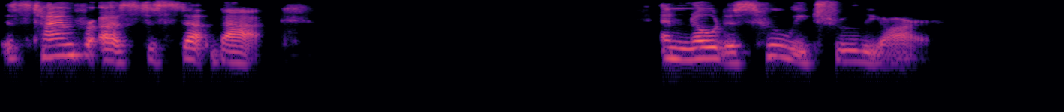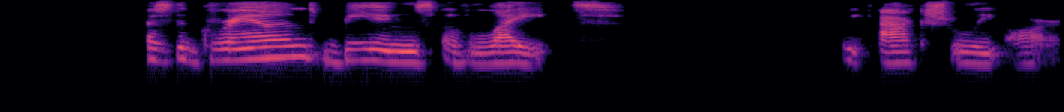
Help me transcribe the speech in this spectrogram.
It's time for us to step back and notice who we truly are. As the grand beings of light, we actually are.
